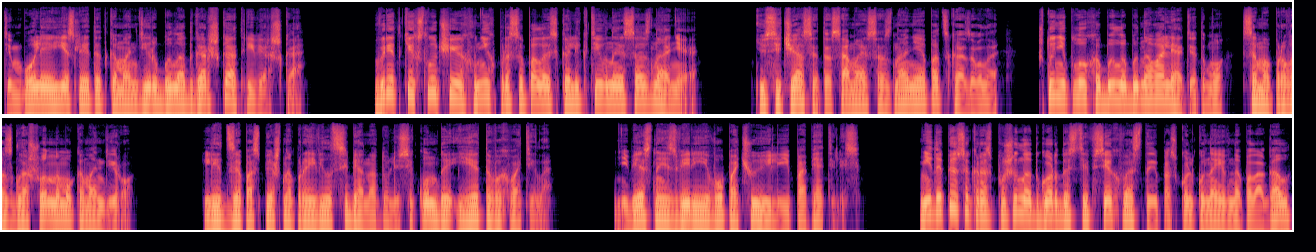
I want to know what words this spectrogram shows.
Тем более, если этот командир был от горшка три вершка. В редких случаях в них просыпалось коллективное сознание. И сейчас это самое сознание подсказывало, что неплохо было бы навалять этому самопровозглашенному командиру. Лидзе поспешно проявил себя на долю секунды, и этого хватило. Небесные звери его почуяли и попятились. Недопесок распушил от гордости все хвосты, поскольку наивно полагал,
